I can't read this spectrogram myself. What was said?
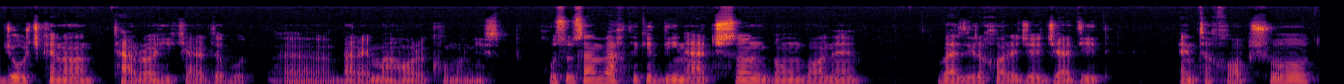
جورج کنان طراحی کرده بود برای مهار کمونیسم. خصوصا وقتی که دین اچسون به عنوان وزیر خارجه جدید انتخاب شد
